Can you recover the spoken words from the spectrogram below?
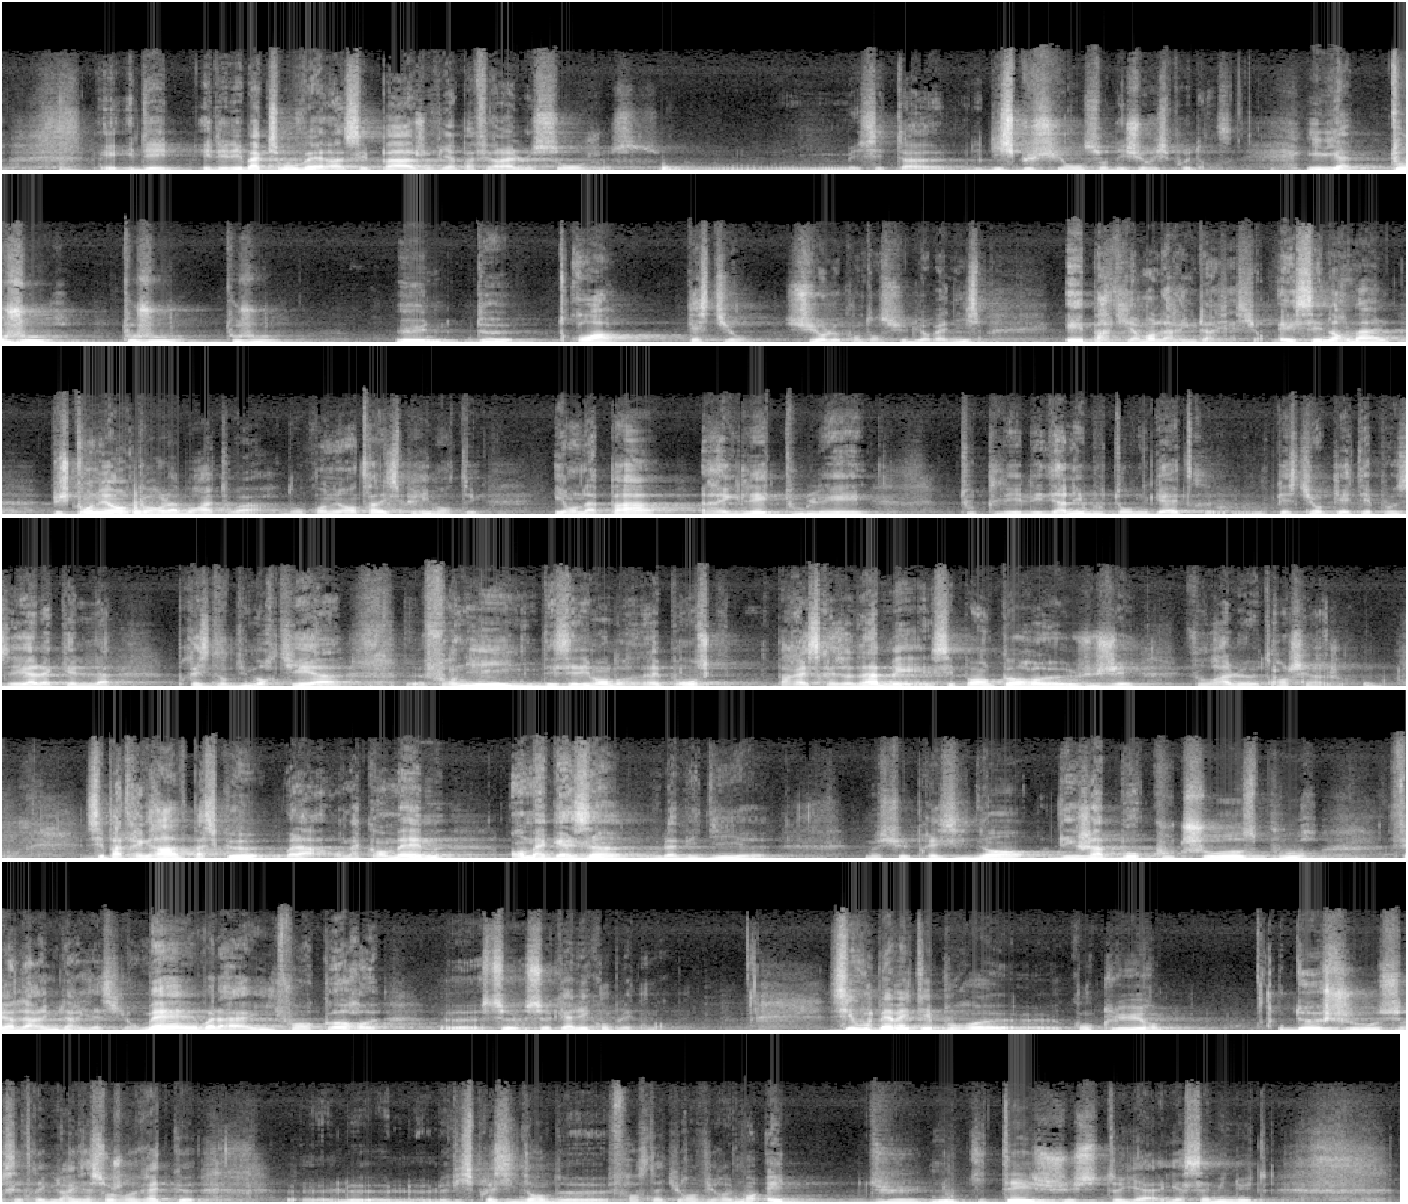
et, des, débats qui sont ouverts. Hein. C'est pas, je viens pas faire la leçon, je, c'est des discussions sur des jurisprudences. Il y a toujours, toujours, toujours une, deux, trois questions sur le contentieux de l'urbanisme et particulièrement de la régularisation. Et c'est normal, puisqu'on est encore au laboratoire, donc on est en train d'expérimenter. Et on n'a pas réglé tous les, derniers boutons de guêtre, une question qui a été posée, à laquelle la présidente du Mortier a fourni des éléments de réponse paraissent raisonnables, mais ce n'est pas encore euh, jugé. Il faudra le trancher un jour. Ce n'est pas très grave parce que, voilà, on a quand même en magasin, vous l'avez dit, euh, Monsieur le Président, déjà beaucoup de choses pour faire de la régularisation. Mais voilà, il faut encore euh, se, caler complètement. Si vous me permettez, pour conclure, deux choses sur cette régularisation. Je regrette que le vice-président de France Nature Environnement ait dû nous quitter juste il y, a, cinq minutes.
